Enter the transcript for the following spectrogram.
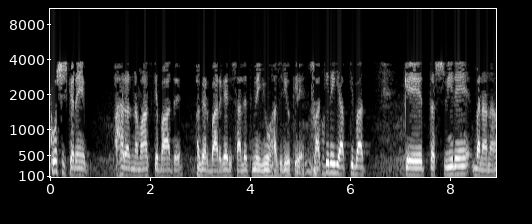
کوشش کریں ہر ہر نماز کے بعد اگر بارگاہ رسالت میں یوں حاضری ہوتی رہے۔ باقی رہی آپ کی بات کہ تصویریں بنانا۔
